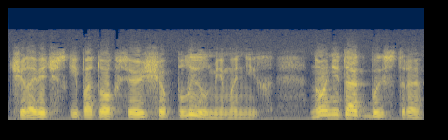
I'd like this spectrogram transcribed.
Человеческий поток все еще плыл мимо них, но не так быстро,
